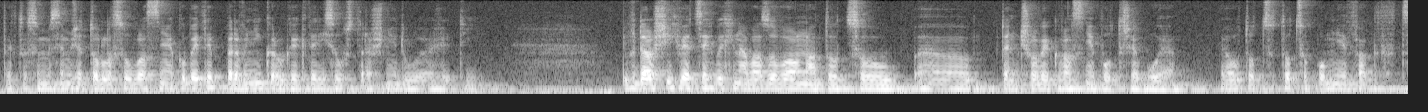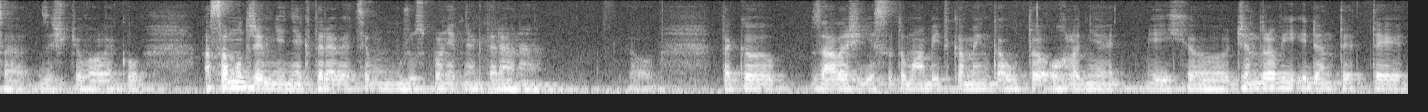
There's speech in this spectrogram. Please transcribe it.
Tak to si myslím, že tohle jsou vlastně jakoby ty první kroky, které jsou strašně důležitý. V dalších věcech bych navazoval na to, co uh, ten člověk vlastně potřebuje. Jo, to, co, to, co po mně fakt chce, zjišťoval. Jako, a samozřejmě některé věci mu můžu splnit, některé ne. Jo tak uh, záleží, jestli to má být coming out ohledně jejich uh, genderové identity,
